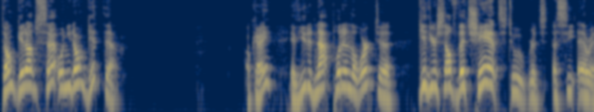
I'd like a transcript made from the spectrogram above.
don't get upset when you don't get them. Okay? If you did not put in the work to give yourself the chance to uh,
